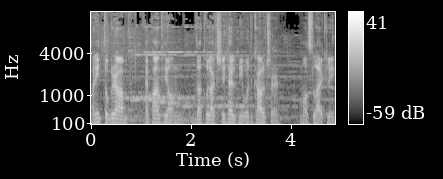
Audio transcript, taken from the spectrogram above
I need to grab a pantheon that will actually help me with culture, most likely.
